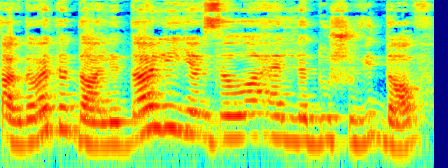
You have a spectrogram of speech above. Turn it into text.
Так, давайте далі. Далі я взяла гель для душу віддав.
